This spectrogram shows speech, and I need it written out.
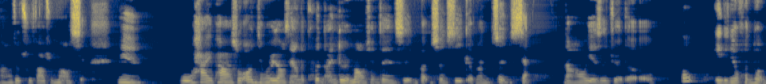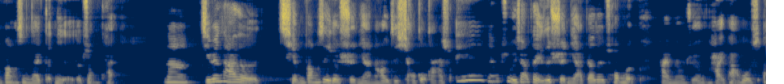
然后就出发去冒险，你也不害怕说哦，你将会遇到怎样的困难。你对于冒险这件事本身是一个蛮正向，然后也是觉得哦，一定有很多很棒的事情在等你的一个状态。那即便它的前方是一个悬崖，然后一只小狗跟他说：“哎，你要注意一下，这里是悬崖，不要再冲了。”他也没有觉得很害怕，或者是哦，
